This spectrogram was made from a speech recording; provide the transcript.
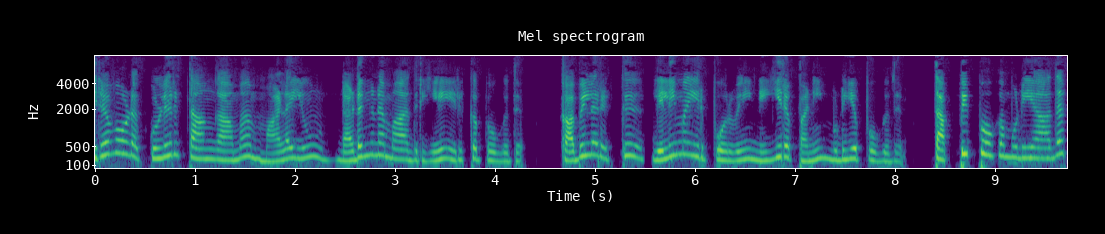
இரவோட குளிர் தாங்காம மழையும் நடுங்கின மாதிரியே இருக்க போகுது. கபிலருக்கு எலிமயிர் போர்வை நெய்யிற பணி முடிய போகுது. தப்பி போக முடியாத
